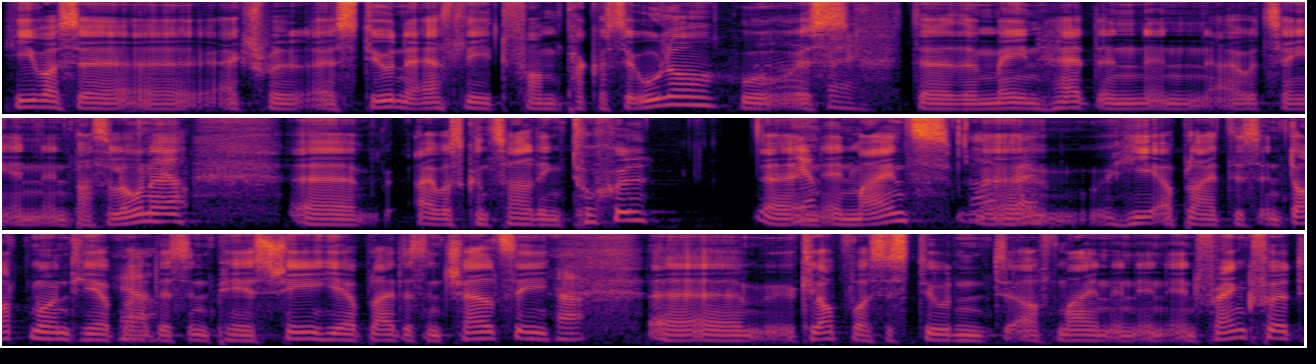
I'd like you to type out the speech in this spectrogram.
he was a, a actual a student athlete from Paco Seulo, who oh, okay. is the, the main head in, in I would say in, in Barcelona. Uh, I was consulting Tuchel. Uh, yep. in, in, Mainz. Okay. Uh, he applied this in Dortmund, he applied yeah. this in PSG, he applied this in Chelsea. Yeah. Uh, Klopp was a student of mine in, in, in Frankfurt.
